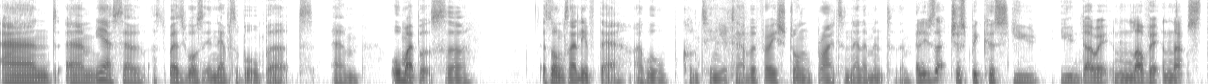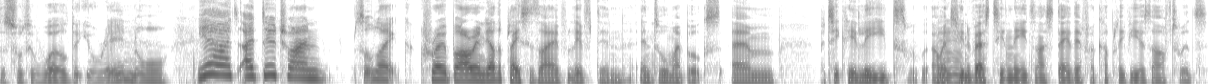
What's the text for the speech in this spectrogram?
And um, yeah, so I suppose it wasn't inevitable, but um, all my books are, as long as I live there, I will continue to have a very strong Brighton element to them. And is that just because you you know it and love it, and that's the sort of world that you're in, or Yeah, I, I do try and sort of like crowbar in the other places I've lived in into all my books, um, particularly Leeds. I went to university in Leeds and I stayed there for a couple of years afterwards.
